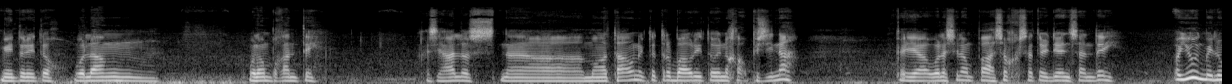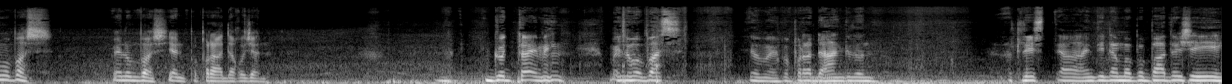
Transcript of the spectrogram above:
ngayon dito, walang walang bakante. Kasi halos na mga taong nagtatrabaho rito ay naka-opisina. Kaya wala silang pasok Saturday and Sunday. Ayun, may lumabas. May lumabas. Yan, paparada ko dyan. Good timing. May lumabas. Yan, may paparadahan ko dun. At least, uh, hindi na mababother si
